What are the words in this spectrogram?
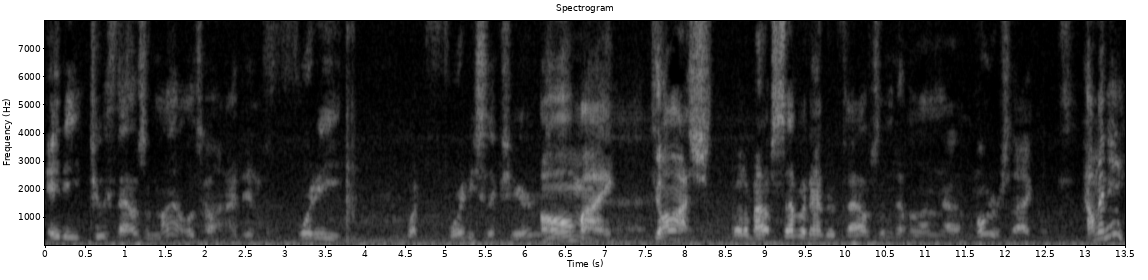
82,000 miles on it in 40 what 46 years? Oh my gosh but about 700,000 on uh, motorcycles. How many?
